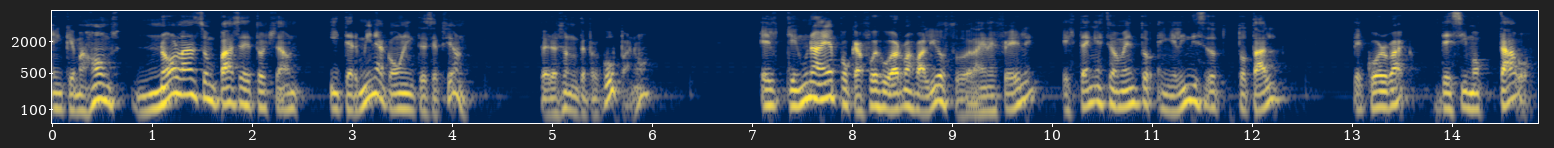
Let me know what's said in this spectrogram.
en que Mahomes no lanza un pase de touchdown y termina con una intercepción. Pero eso no te preocupa, ¿no? El que en una época fue jugador más valioso de la NFL está en este momento en el índice total de quarterback decimoctavo.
